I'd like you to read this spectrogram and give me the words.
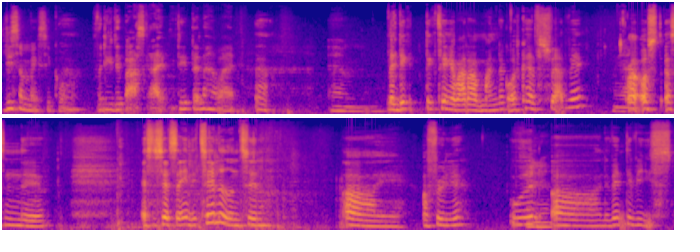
Ligesom Mexico. Ja. Ja. Fordi det er bare skrej, det er denne her vej. ja. Um, Men det, det tænker jeg bare, der er mange, der også kan have svært ved, ikke? ja. Og også og sådan, øh, altså sætte sig ind i tilliden til at, øh, at følge, uden Følge. at nødvendigvis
